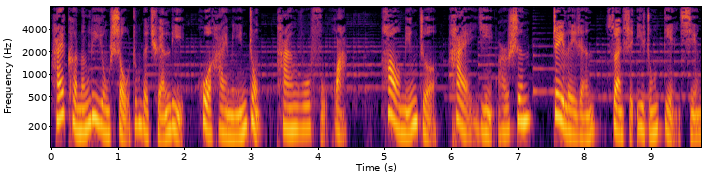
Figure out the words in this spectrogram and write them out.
还可能利用手中的权力祸害民众，贪污腐化。好名者害隐而深，这类人算是一种典型。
